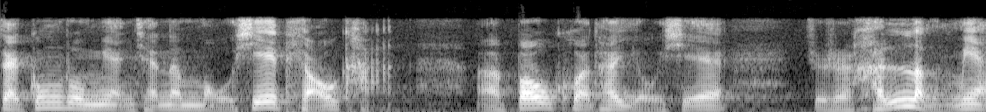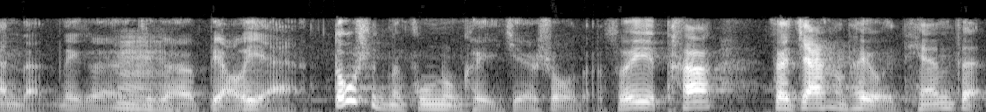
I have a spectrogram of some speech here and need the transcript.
在公众面前的某些调侃啊，包括他有些就是很冷面的那个嗯这个表演，都是那公众可以接受的。所以他再加上他有天分，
